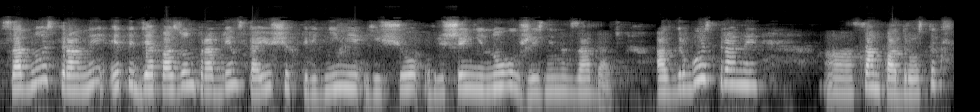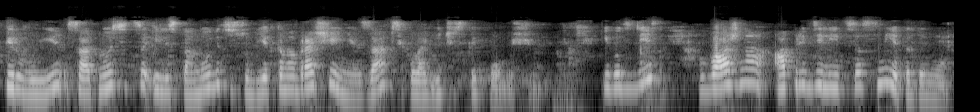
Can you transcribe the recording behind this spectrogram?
С одной стороны, это диапазон проблем, стоящих перед ними еще в решении новых жизненных задач. А с другой стороны, а, сам подросток впервые соотносится или становится субъектом обращения за психологической помощью. И вот здесь важно определиться с методами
